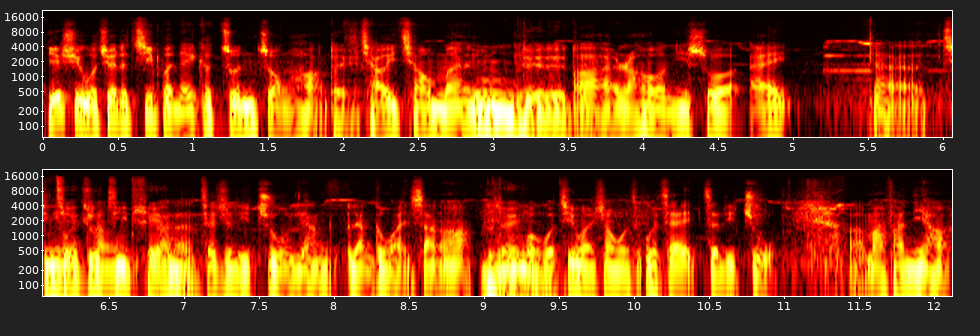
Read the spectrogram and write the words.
也许我觉得基本的一个尊重哈，对敲一敲门，嗯，对对对，啊、然后你说，哎。呃，今天住几天呃，在这里住两两个晚上啊。对，我我今晚上我会在这里住，啊、麻烦你啊，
